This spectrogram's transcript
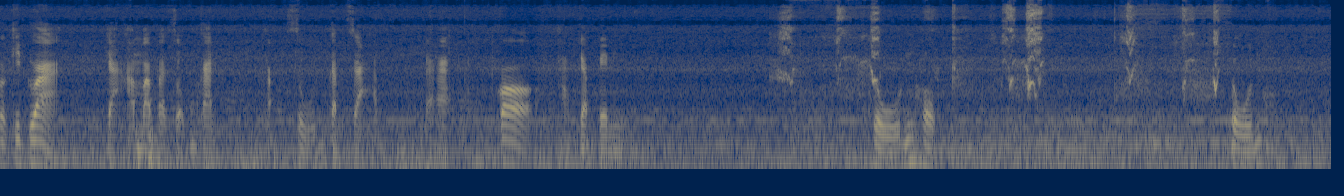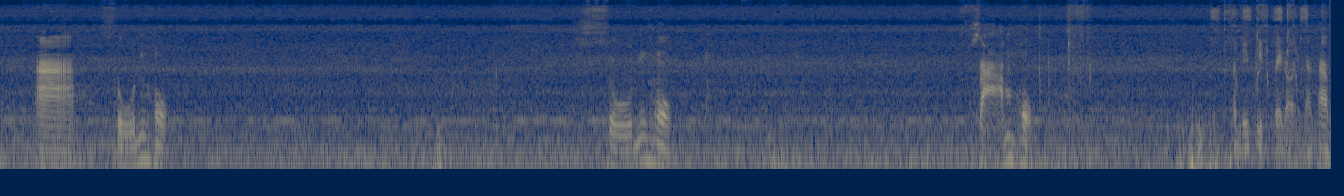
ก็คิดว่าจะเอามาผสมกันกับศูนย์กับสามนะฮะ ก็อาจจะเป็นศูนย์หก ศูนย์อ่าศูนย์หกศูนย์หกสามหกอันนี้ผิดไปหน่อยนะครับ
